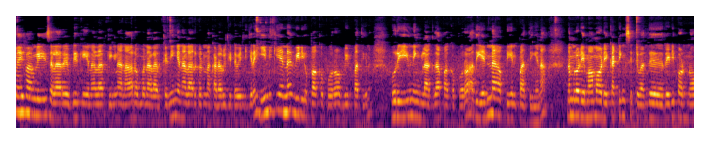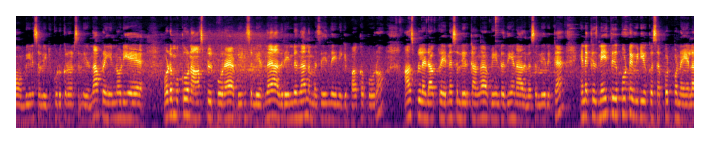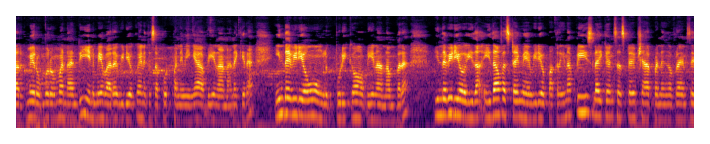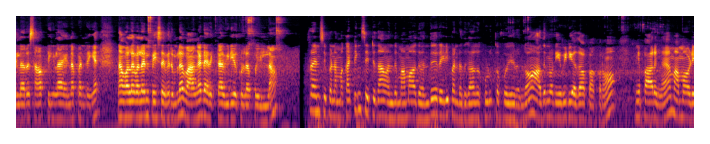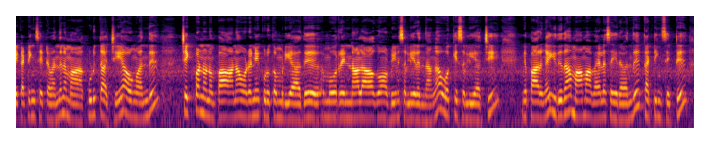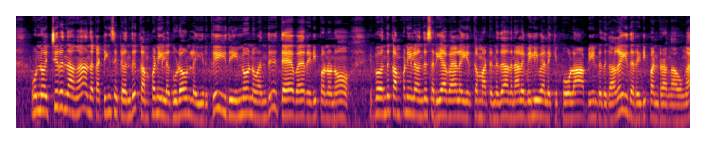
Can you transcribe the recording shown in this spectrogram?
My families எல்லோரும் எப்படி இருக்கீங்க? நல்லா இருக்கீங்களா? நான் ரொம்ப நல்லா இருக்கேன். நீங்கள் நல்லா இருக்கணும்னு நான் கடவுள்கிட்ட வேண்டிக்கிறேன். இன்றைக்கி என்ன வீடியோ பார்க்க போகிறோம் அப்படின்னு பார்த்தீங்கன்னா ஒரு ஈவினிங் vlog தான் பார்க்க போகிறோம் அது என்ன அப்படின்னு பார்த்தீங்கன்னா நம்மளுடைய மாமாவுடைய கட்டிங் செட்டு வந்து ரெடி பண்ணணும் அப்படின்னு சொல்லிட்டு கொடுக்கணும்னு சொல்லியிருந்தேன். அப்புறம் என்னுடைய உடம்புக்கும் நான் ஹாஸ்பிட்டல் போகிறேன் அப்படின்னு சொல்லியிருந்தேன். அது ரெண்டும் தான் நம்ம சேர்ந்து இன்றைக்கி பார்க்க போகிறோம் ஹாஸ்பிட்டலில் டாக்டர் என்ன சொல்லியிருக்காங்க அப்படின்றதையும் நான் அதில் சொல்லியிருக்கேன். எனக்கு நேற்று போட்ட வீடியோக்கு சப்போர்ட் பண்ண எல்லாருக்குமே ரொம்ப ரொம்ப நன்றி. இனிமேல் வர வீடியோக்கும் எனக்கு சப்போர்ட் பண்ணுவீங்க அப்படின்னு நான் நினைக்கிறேன். இந்த வீடியோவும் உங்களுக்கு பிடிக்கும் அப்படின்னு நான் நம்புகிறேன் இந்த வீடியோ இதான் இதான் ஃபஸ்ட் டைம் என் வீடியோ பார்க்குறீங்கன்னா please like and subscribe share பண்ணுங்கள் ஃப்ரெண்ட்ஸ் எல்லோரும் சாப்பிட்டீங்களா? என்ன பண்ணுறீங்க நான் வள வளன்னு பேச விரும்பல. வாங்க டைரெக்டாக வீடியோக்குள்ளே போயிடலாம். ஃப்ரெண்ட்ஸ் இப்போ நம்ம கட்டிங் செட்டு தான் வந்து மாமா அது வந்து ரெடி பண்ணுறதுக்காக கொடுக்க போயிருந்தோம். அதனுடைய வீடியோ தான் பார்க்குறோம் இங்கே பாருங்கள் மாமாவுடைய கட்டிங் செட்டை வந்து நம்ம கொடுத்தாச்சு. அவங்க வந்து செக் பண்ணணும்ப்பா. ஆனால் உடனே கொடுக்க முடியாது. ஒரு ரெண்டு நாள் ஆகும் அப்படின்னு சொல்லியிருந்தாங்க. ஓகே சொல்லியாச்சு. இங்கே பாருங்கள் இதுதான் மாமா வேலை செய்கிற வந்து கட்டிங் செட்டு ஒன்று வச்சுருந்தாங்க. அந்த கட்டிங் செட் வந்து கம்பெனியில் குடவுனில் இருக்குது இது இன்னொன்று வந்து தேவை ரெடி பண்ணணும். இப்போ வந்து கம்பெனியில் வந்து சரியாக வேலை இருக்க மாட்டேனுது அதனால் வெளி வேலைக்கு போகலாம் அப்படின்றதுக்காக இதை ரெடி பண்ணுறாங்க அவங்க.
